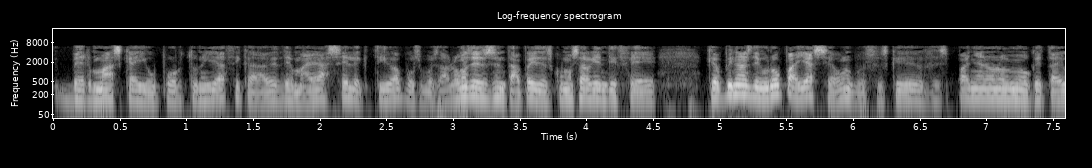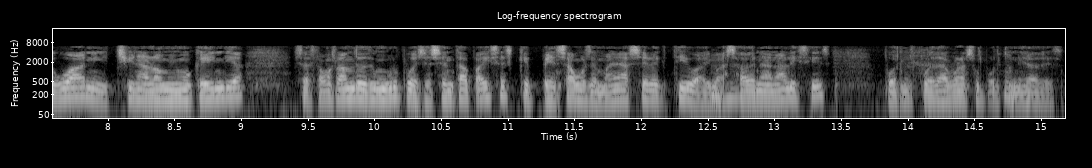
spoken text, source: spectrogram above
ver más que hay oportunidad y cada vez de manera selectiva, pues, pues hablamos de 60 países, como si alguien dice, ¿qué opinas de Europa? Ya sea, bueno, pues es que España no es lo mismo que Taiwán y China no es lo mismo que India. O sea, estamos hablando de un grupo de 60 países que pensamos de manera selectiva y basado en análisis, pues nos puede dar buenas oportunidades.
